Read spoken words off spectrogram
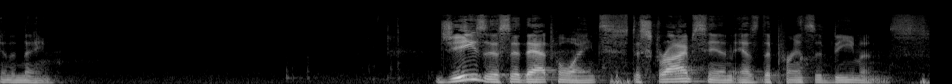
in the name. Jesus, at that point, describes him as the prince of demons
